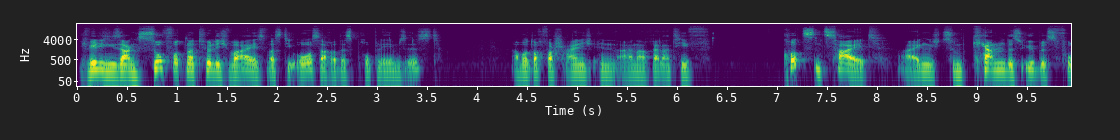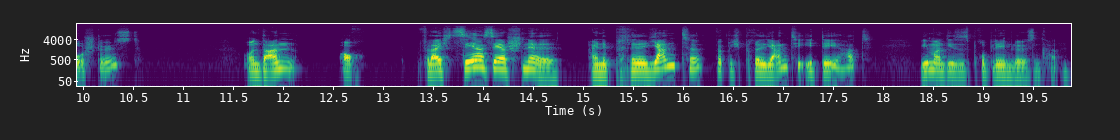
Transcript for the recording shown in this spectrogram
Ich will nicht sagen, sofort natürlich weiß, was die Ursache des Problems ist, aber doch wahrscheinlich in einer relativ kurzen Zeit eigentlich zum Kern des Übels vorstößt und dann auch vielleicht sehr, sehr schnell eine brillante, wirklich brillante Idee hat, wie man dieses Problem lösen kann.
